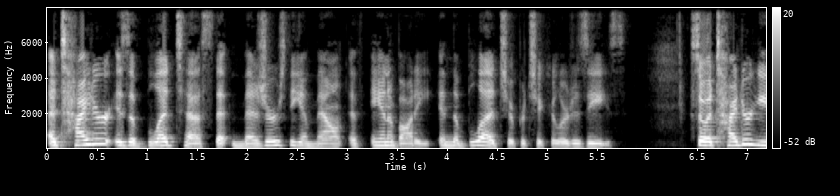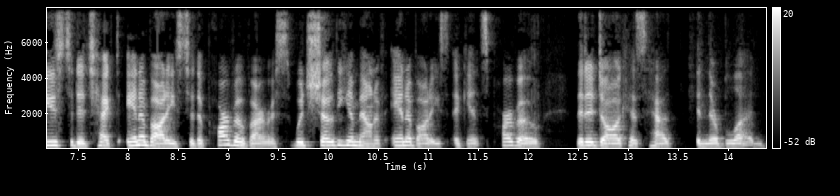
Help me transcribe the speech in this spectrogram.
A titer is a blood test that measures the amount of antibody in the blood to a particular disease. So, a titer used to detect antibodies to the parvovirus would show the amount of antibodies against parvo that a dog has had in their blood.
